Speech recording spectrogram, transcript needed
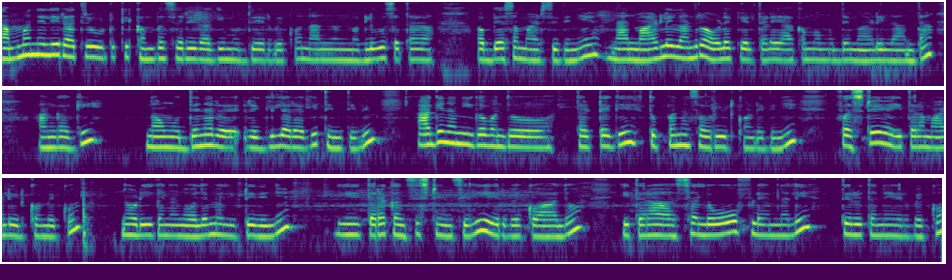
ನಮ್ಮ ಮನೇಲಿ ರಾತ್ರಿ ಊಟಕ್ಕೆ ಕಂಪಲ್ಸರಿ ರಾಗಿ ಮುದ್ದೆ ಇರಬೇಕು. ನಾನು ನನ್ನ ಮಗಳಿಗೂ ಸತ ಅಭ್ಯಾಸ ಮಾಡಿಸಿದ್ದೀನಿ ನಾನು ಮಾಡಲಿಲ್ಲ ಅಂದರೂ ಅವಳೇ ಕೇಳ್ತಾಳೆ, ಯಾಕಮ್ಮ ಮುದ್ದೆ ಮಾಡಿಲ್ಲ ಅಂತ. ಹಾಗಾಗಿ ನಾವು ಮುದ್ದೆನ ರೆಗ್ಯುಲರಾಗಿ ತಿಂತೀವಿ. ಹಾಗೆ ನಾನೀಗ ಒಂದು ತಟ್ಟೆಗೆ ತುಪ್ಪನ ಸವರಿ ಇಟ್ಕೊಂಡಿದ್ದೀನಿ ಫಸ್ಟೇ ಈ ಥರ ಮಾಡಿ ಇಟ್ಕೊಬೇಕು. ನೋಡಿ ಈಗ ನಾನು ಒಲೆ ಮೇಲೆ ಇಟ್ಟಿದ್ದೀನಿ ಈ ಥರ ಕನ್ಸಿಸ್ಟೆನ್ಸಿಲಿ ಇರಬೇಕು ಹಾಲು. ಈ ಥರ ಸ ಲೋ ಫ್ಲೇಮ್ನಲ್ಲಿ ತಿರುತಾನೆ ಇರಬೇಕು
